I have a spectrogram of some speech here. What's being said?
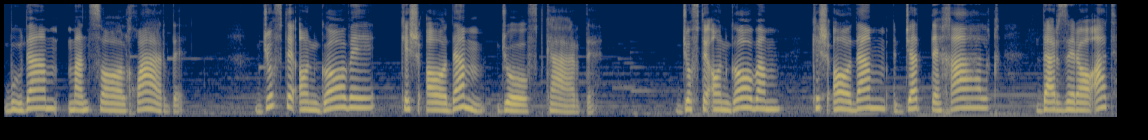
بودم من سال خورد. جفت آن گاو کش آدم جفت کرد. جفت آن گاوم کش آدم جد خلق در زراعت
